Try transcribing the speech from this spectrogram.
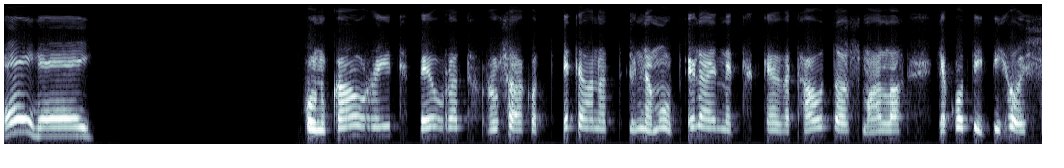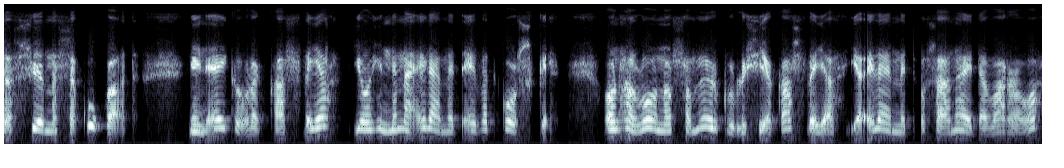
Hei hei! Kun kauriit, peurat, rusakot, etanat ynnä muut eläimet käyvät hautausmaalla ja kotipihoissa syömässä kukat, niin eikö ole kasveja, joihin nämä eläimet eivät koske? Onhan luonnossa myrkyllisiä kasveja ja eläimet osaa näitä varoa.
